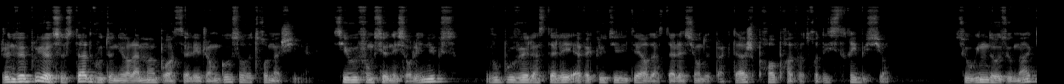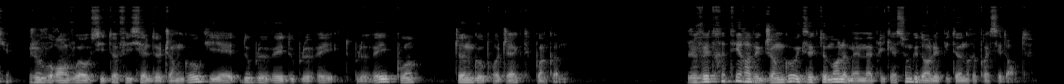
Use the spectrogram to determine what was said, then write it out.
Je ne vais plus à ce stade vous tenir la main pour installer Django sur votre machine. Si vous fonctionnez sur Linux, vous pouvez l'installer avec l'utilitaire d'installation de pactage propre à votre distribution. Sous Windows ou Mac, je vous renvoie au site officiel de Django qui est www.djangoproject.com. Je vais traiter avec Django exactement la même application que dans les Pythonneries précédentes,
